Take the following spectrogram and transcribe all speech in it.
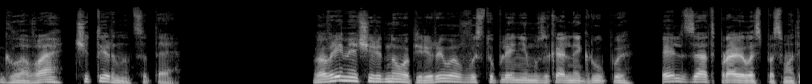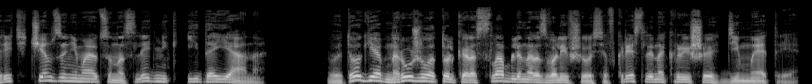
Глава 14 Во время очередного перерыва в выступлении музыкальной группы Эльза отправилась посмотреть, чем занимаются наследник и Даяна. В итоге обнаружила только расслабленно развалившегося в кресле на крыше Диметрия.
